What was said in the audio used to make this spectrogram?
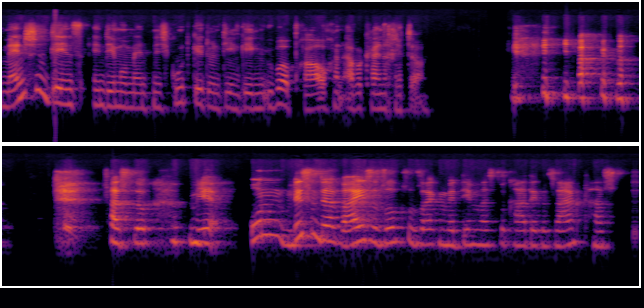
Menschen, denen es in dem Moment nicht gut geht und die ihn gegenüber brauchen, aber kein Retter. ja, genau. Hast du mir unwissenderweise sozusagen mit dem, was du gerade gesagt hast,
